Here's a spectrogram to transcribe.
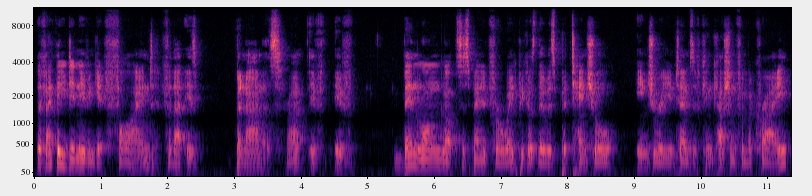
The fact that he didn't even get fined for that is bananas, right? If if Ben Long got suspended for a week because there was potential injury in terms of concussion for Macrae,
